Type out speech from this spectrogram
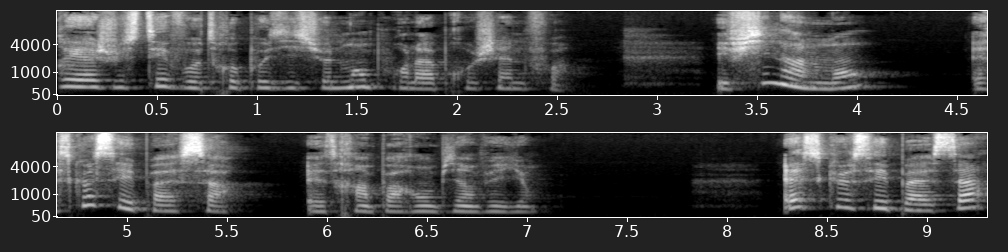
réajuster votre positionnement pour la prochaine fois. Et finalement, est-ce que c'est pas ça, être un parent bienveillant? Est-ce que c'est pas ça,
